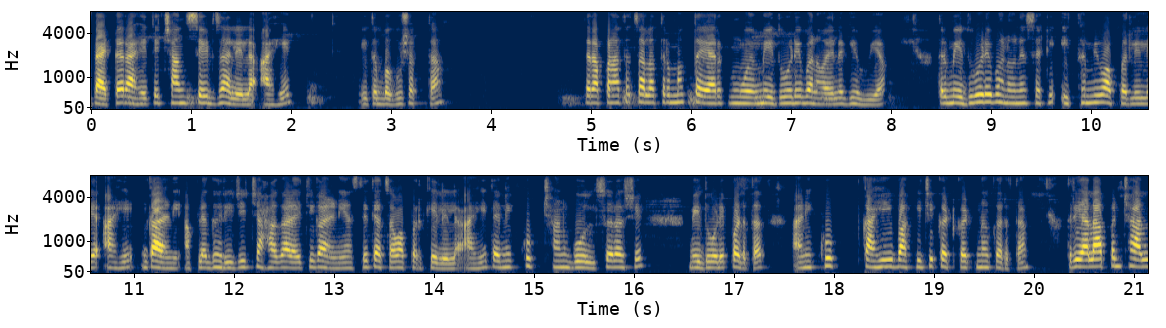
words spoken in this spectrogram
बॅटर आहे ते छान सेट झालेलं आहे. इथं बघू शकता. तर आपण आता चला तर मग तयार मेदूवडे बनवायला घेऊया. तर मेदूवडे बनवण्यासाठी इथं मी वापरलेली आहे गाळणी. आपल्या घरी जी चहा गाळायची गाळणी असते त्याचा वापर केलेला आहे. त्याने खूप छान गोलसर असे मेदूवडे पडतात आणि खूप काही बाकीची कटकट न करता. तर याला आपण छान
